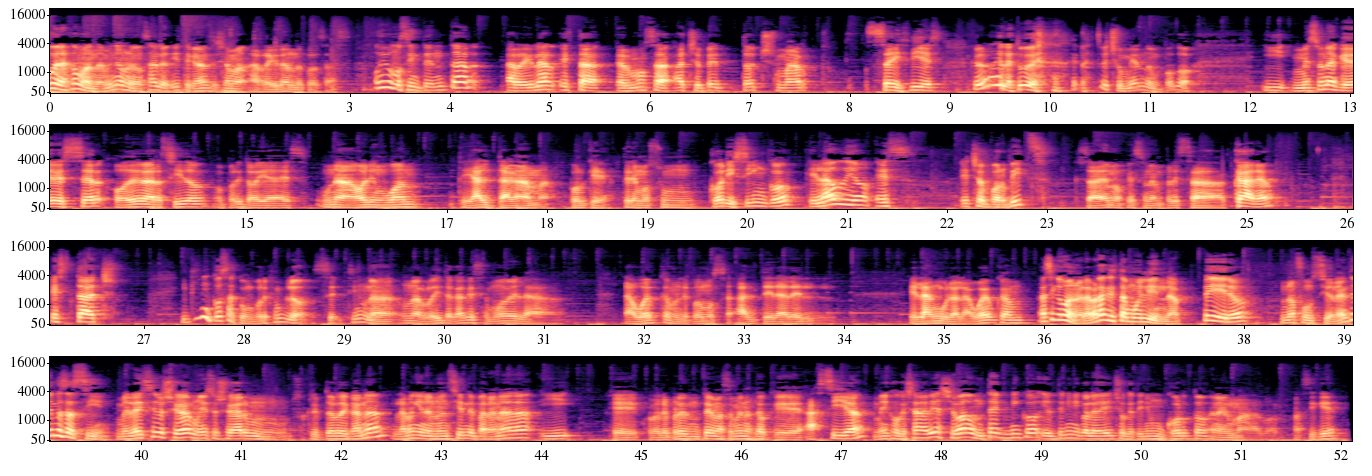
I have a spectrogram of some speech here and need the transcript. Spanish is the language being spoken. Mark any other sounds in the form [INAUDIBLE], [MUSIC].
Buenas, ¿cómo andan? Mi nombre es Gonzalo y este canal se llama Arreglando Cosas. Hoy vamos a intentar arreglar esta hermosa HP TouchMart 610, que la verdad que la estuve, [LAUGHS] la un poco y me suena que debe ser o debe haber sido, o por ahí todavía es, una all-in-one de alta gama. ¿Por qué? Tenemos un Core i5, el audio es hecho por Beats, sabemos que es una empresa cara, es touch, y tiene cosas como, por ejemplo, se- tiene una, una ruedita acá que se mueve la, la webcam, le podemos alterar el, el ángulo a la webcam. Así que bueno, la verdad que está muy linda, pero no funciona. El tema es así, me la hicieron llegar, me hizo llegar un suscriptor de canal, la máquina no enciende para nada y eh, cuando le pregunté más o menos lo que hacía, me dijo que ya la había llevado un técnico y el técnico le había dicho que tenía un corto en el motherboard. Así que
